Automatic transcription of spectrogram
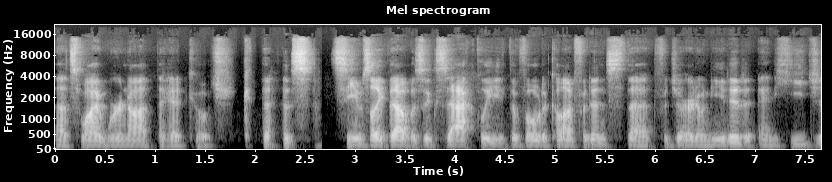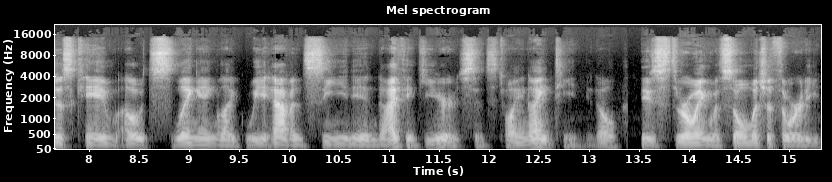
That's why we're not the head coach. Because it seems like that was exactly the vote of confidence that Fajardo needed. And he just came out slinging like we haven't seen in, I think, years since 2019. You know, he's throwing with so much authority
